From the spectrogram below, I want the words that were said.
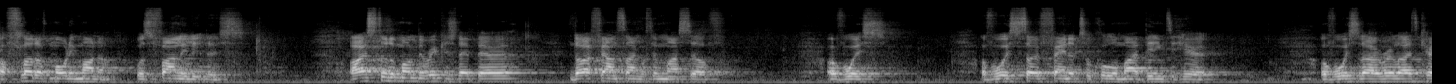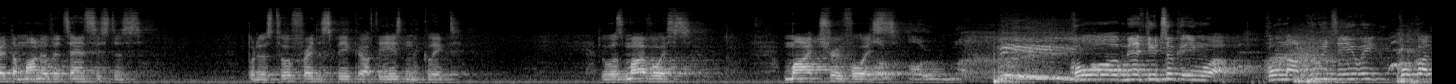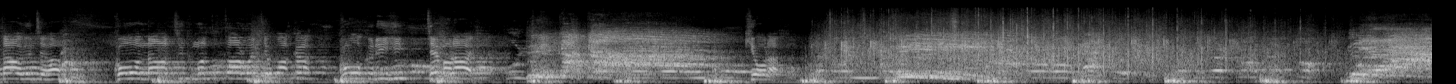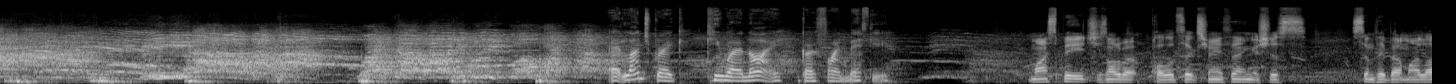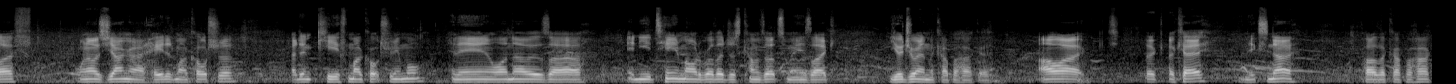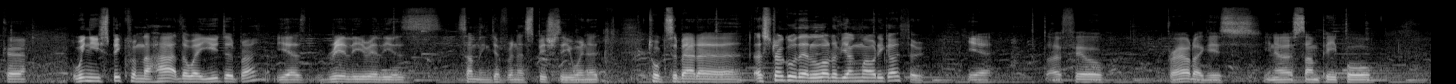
a flood of Māori mana was finally let loose. I stood among the wreckage of that barrier, and I found something within myself a voice. A voice so faint it took all of my being to hear it. A voice that I realized carried the mana of its ancestors, but it was too afraid to speak after years of neglect. It was my voice, my true voice. Ko Matthew Tuka Ingoa. Ko ngā pui te iwi, ko ka tāhu te hapu. Ko ngā tukumata whāroa te waka, ko okarihi, te marae. Kia ora. At lunch break, Kiwa and I go find Matthew. My speech is not about politics or anything, it's just simply about my life. When I was younger, I hated my culture. I didn't care for my culture anymore. And then all I know is uh, in year 10, my older brother just comes up to me and he's like, You're joining the Kapahaka. I'm like, Okay. Next you know, part of the Kapahaka. When you speak from the heart the way you did, bro, yeah, really, really is something different, especially when it talks about a, a struggle that a lot of young Māori go through. Yeah, I feel proud, I guess. You know, some people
